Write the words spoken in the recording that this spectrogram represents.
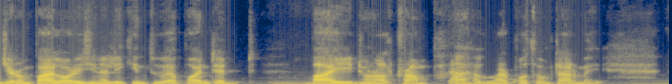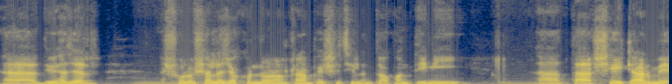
জেরোম পাওয়েল অরিজিনালি কিন্তু অ্যাপয়েন্টেড বাই ডোনাল্ড ট্রাম্প ওনার প্রথম টার্মে দুই হাজার ষোলো সালে যখন ডোনাল্ড ট্রাম্প এসেছিলেন তখন তিনি তার সেই টার্মে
